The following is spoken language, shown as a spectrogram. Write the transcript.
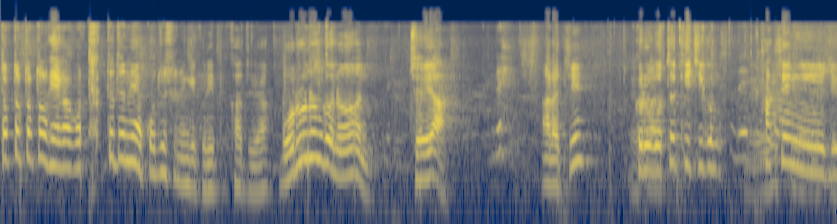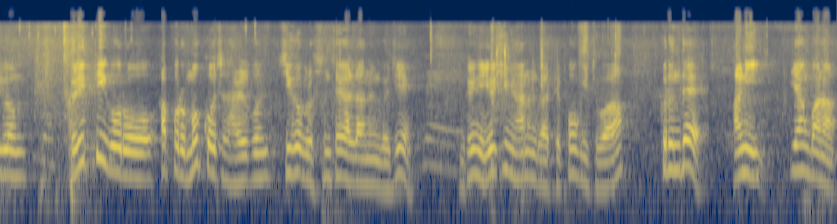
똑똑똑똑 해가고 탁 뜯어내야 꽂을 수 있는 게 그래픽 카드야 모르는 거는 죄야 알았지? 그리고 특히 지금 학생이 지금 그래픽으로 앞으로 먹고 살고 직업을 선택하려는 거지 네. 굉장히 열심히 하는 것 같아 보기 좋아 그런데 아니 이 양반아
